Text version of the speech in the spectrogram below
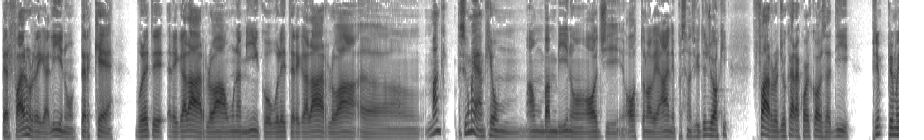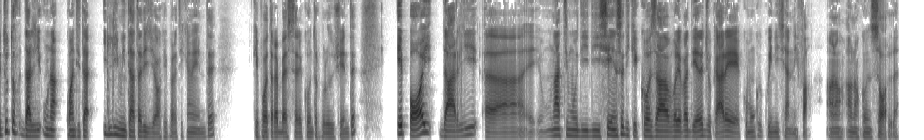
per fare un regalino, perché volete regalarlo a un amico, volete regalarlo a... Uh, ma anche, secondo me anche a un, a un bambino oggi, 8-9 anni, appassionato di videogiochi, farlo giocare a qualcosa di prima di tutto dargli una quantità illimitata di giochi praticamente, che potrebbe essere controproducente, e poi dargli uh, un attimo di, di, senso di che cosa voleva dire giocare comunque 15 anni fa a una, a una console.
